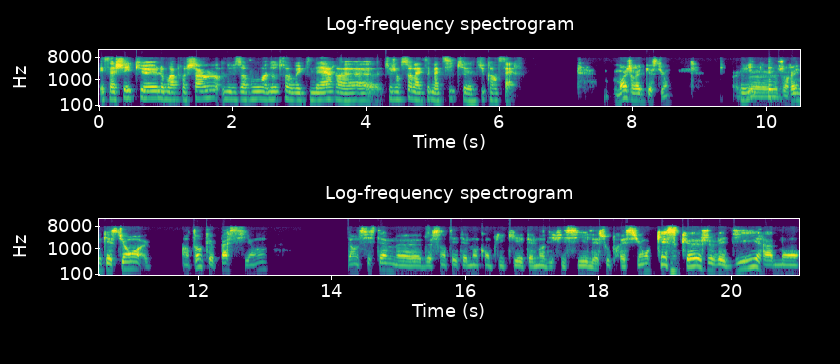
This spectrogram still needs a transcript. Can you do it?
Et sachez que le mois prochain, nous aurons un autre webinaire toujours sur la thématique du cancer. Moi, j'aurais une question. j'aurais une question en tant que patient dans le système euh, de santé tellement compliqué, tellement difficile et sous pression, qu'est-ce que je vais dire à mon,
